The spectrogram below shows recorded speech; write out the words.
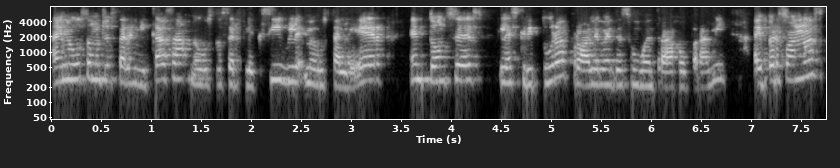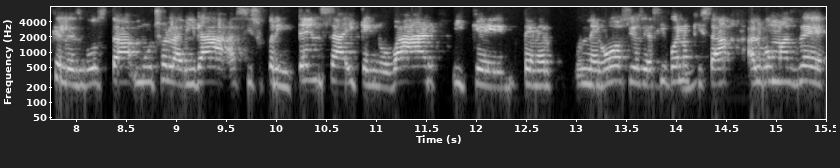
a mí me gusta mucho estar en mi casa, me gusta ser flexible, me gusta leer, entonces la escritura probablemente es un buen trabajo para mí. Hay personas que les gusta mucho la vida así súper intensa y que innovar y que tener negocios y así, bueno, quizá algo más de,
